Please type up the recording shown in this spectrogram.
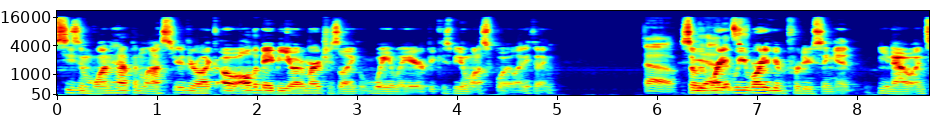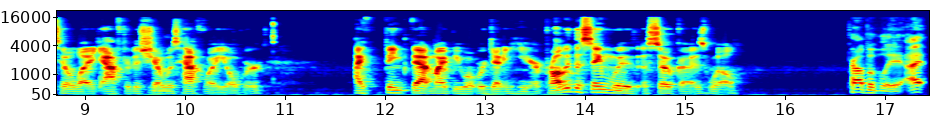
season one happened last year, they were like, oh, all the Baby Yoda merch is like way later because we don't want to spoil anything. Oh. So we yeah, weren't we weren't even producing it, you know, until like after the show mm. was halfway over. I think that might be what we're getting here. Probably the same with Ahsoka as well. Probably. I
